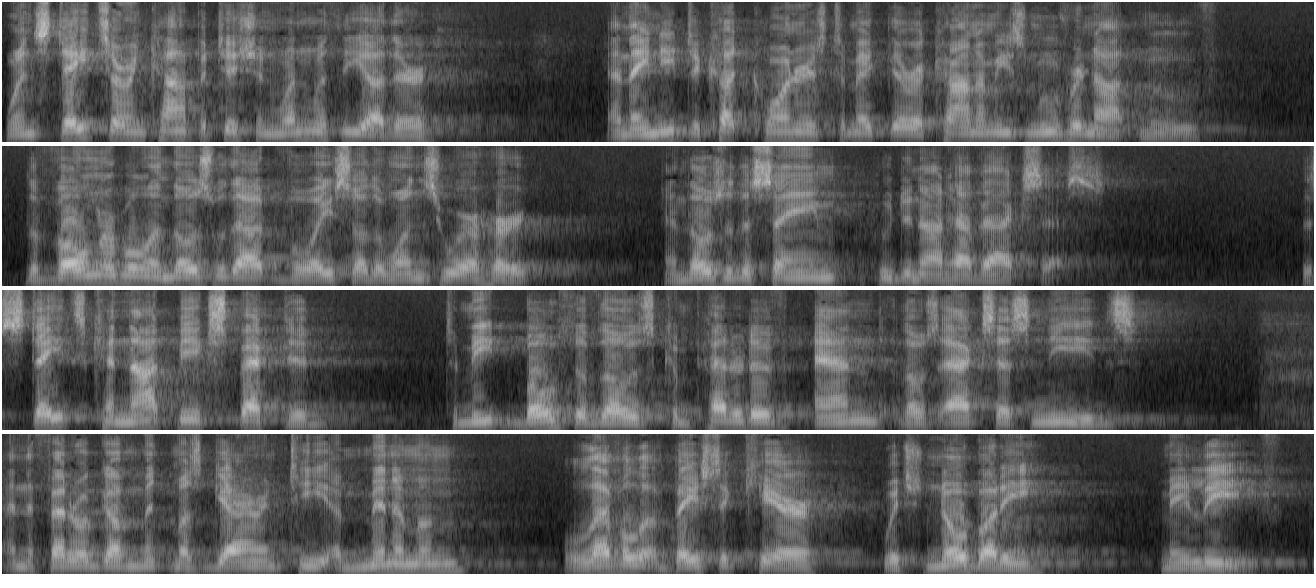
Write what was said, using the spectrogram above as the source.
When states are in competition one with the other, and they need to cut corners to make their economies move or not move, the vulnerable and those without voice are the ones who are hurt, and those are the same who do not have access. The states cannot be expected to meet both of those competitive and those access needs, and the federal government must guarantee a minimum level of basic care which nobody may leave.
